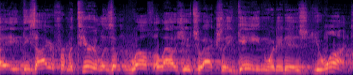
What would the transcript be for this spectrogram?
a desire for materialism, wealth allows you to actually gain what it is you want.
